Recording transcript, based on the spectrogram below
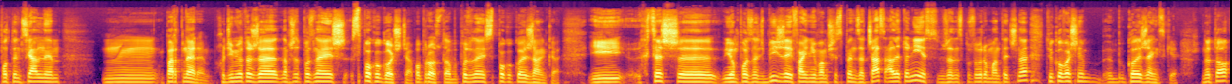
potencjalnym partnerem. Chodzi mi o to, że na przykład poznajesz spoko gościa, po prostu, albo poznajesz spoko koleżankę i chcesz e, ją poznać bliżej, fajnie wam się spędza czas, ale to nie jest w żaden sposób romantyczne, tylko właśnie e, koleżeńskie. No to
